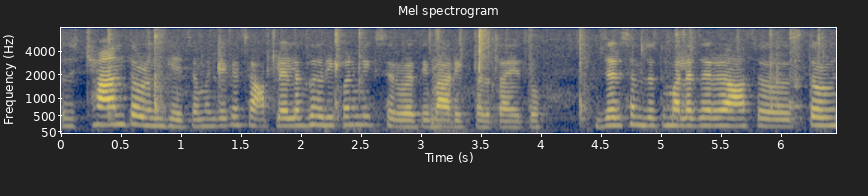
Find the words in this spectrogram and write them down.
तसं छान तळून घ्यायचं. म्हणजे कसं आपल्याला घरी पण मिक्सरवरती बारीक करता येतो. जर समजा तुम्हाला जर असं तळून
